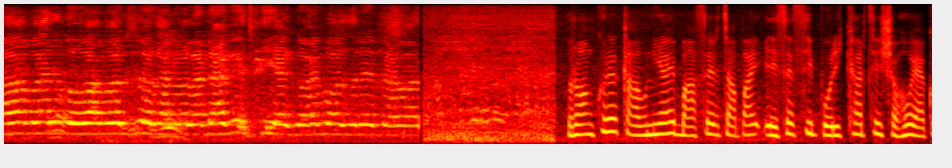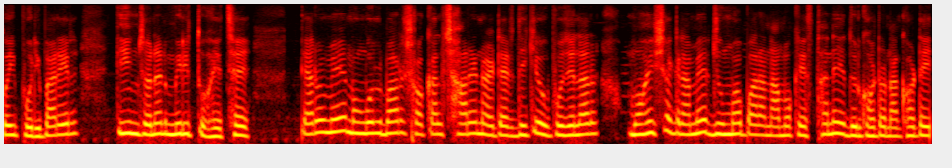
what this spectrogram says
আমার বউ আমার সকালবেলা ডাকে দিয়ে নামাজ রংপুরের কাউনিয়ায় বাসের চাপায় এসএসসি পরীক্ষার্থী সহ একই পরিবারের তিনজনের মৃত্যু হয়েছে। তেরো মে মঙ্গলবার সকাল সাড়ে নয়টার দিকে উপজেলার মহেশা গ্রামের জুম্মাপাড়া নামক স্থানে এ দুর্ঘটনা ঘটে।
